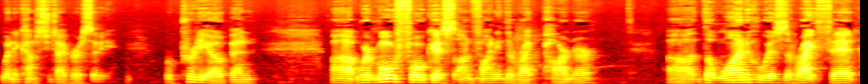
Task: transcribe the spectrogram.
when it comes to diversity. We're pretty open uh, we're more focused on finding the right partner, uh, the one who is the right fit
